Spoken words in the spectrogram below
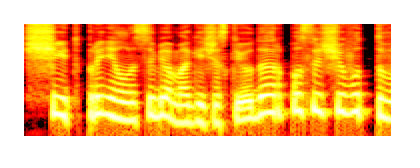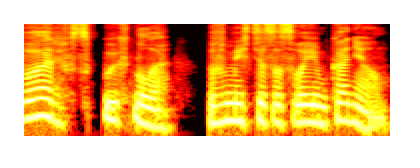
Щит принял на себя магический удар, после чего тварь вспыхнула вместе со своим конем.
